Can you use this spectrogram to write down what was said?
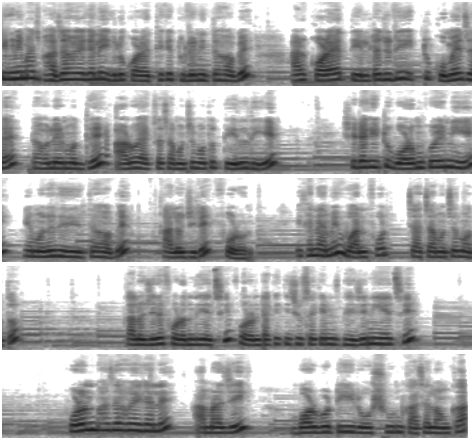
চিংড়ি মাছ ভাজা হয়ে গেলে এগুলো কড়াই থেকে তুলে নিতে হবে। আর কড়াইয়ের তেলটা যদি একটু কমে যায়, তাহলে এর মধ্যে আরও একটা চামচের মতো তেল দিয়ে সেটাকে একটু গরম করে নিয়ে এর মধ্যে দিয়ে দিতে হবে কালো জিরে ফোড়ন। এখানে আমি ওয়ান ফোর্থ চা চামচের মতো কালো জিরে ফোড়ন দিয়েছি। ফোড়নটাকে কিছু সেকেন্ড ভেজে নিয়েছি। ফোড়ন ভাজা হয়ে গেলে আমরা যেই বরবটি, রসুন, কাঁচা লঙ্কা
